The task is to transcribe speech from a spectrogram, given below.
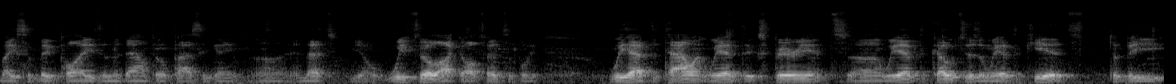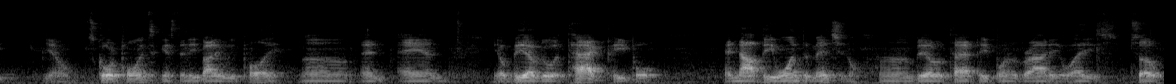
made some big plays in the downfield passing game, uh, and that's you know we feel like offensively, we have the talent, we have the experience, uh, we have the coaches, and we have the kids to be, you know, score points against anybody we play, uh, and and you know be able to attack people and not be one dimensional. Uh, be able to tap people in a variety of ways. So,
